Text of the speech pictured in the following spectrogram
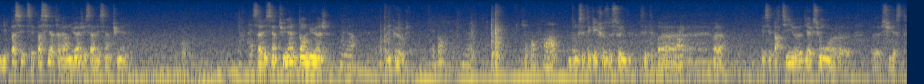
Il est passé, c'est passé à travers le nuage et ça a laissé un tunnel. Ouais. Ça a laissé un tunnel dans le nuage. Voilà, c'est bon. Je comprends. donc c'était quelque chose de solide. C'était pas. euh, voilà. Et c'est parti euh, direction euh, sud-est.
